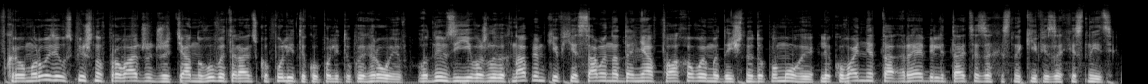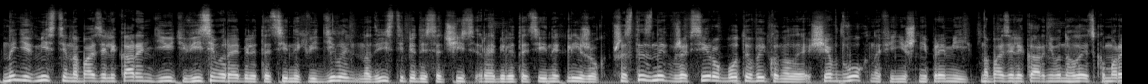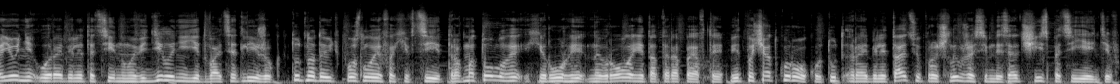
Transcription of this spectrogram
В Кривому Розі успішно впроваджують життя нову ветеранську політику, політику героїв. Одним з її важливих напрямків є саме надання фахової медичної допомоги, лікування та реабілітація захисників і захисниць. Нині в місті на базі лікарень діють 8 реабілітаційних відділень на 256 реабілітаційних ліжок. В шести з них вже всі роботи виконали, ще в двох на фінішній прямій. На базі лікарні в Інгулецькому районі у реабілітаційному відділенні є 20 ліжок. Тут надають послуги фахівці, травматологи, хірурги, неврологи та терапевти. Від початку року тут реабілітацію пройшли вже 76 пацієнтів.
